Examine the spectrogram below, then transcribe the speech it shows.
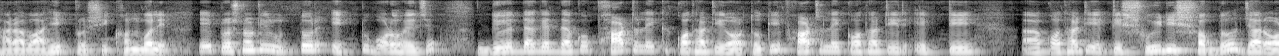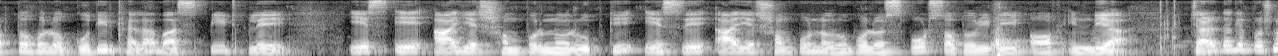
ধারাবাহিক প্রশিক্ষণ বলে। এই প্রশ্নটির উত্তর একটু বড় হয়েছে। দুয়ের দাগের দেখো ফাট ফার্টলেক কথাটির অর্থ কী? ফাট ফার্টলেক কথাটির একটি কথাটি একটি সুইডিশ শব্দ, যার অর্থ হলো গতির খেলা বা স্পিড প্লে। এস এর সম্পূর্ণ রূপ কি? এস এ এর সম্পূর্ণ রূপ হলো স্পোর্টস অথরিটি অফ ইন্ডিয়া চারের প্রশ্ন,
